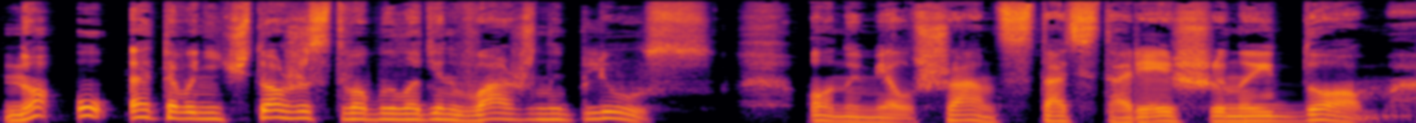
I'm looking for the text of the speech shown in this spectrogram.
Но у этого ничтожества был один важный плюс. Он имел шанс стать старейшиной дома.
